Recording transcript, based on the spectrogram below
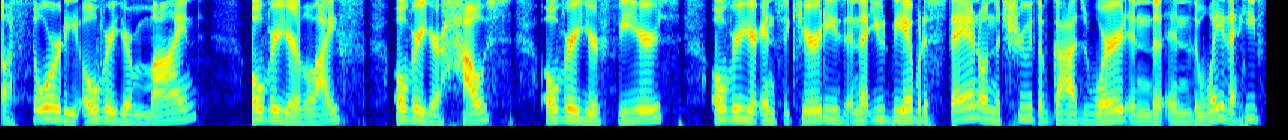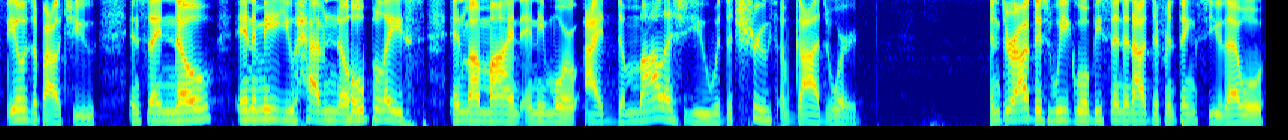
authority over your mind over your life, over your house, over your fears, over your insecurities, and that you'd be able to stand on the truth of God's word in the in the way that He feels about you, and say, "No, enemy, you have no place in my mind anymore. I demolish you with the truth of God's word." And throughout this week, we'll be sending out different things to you that will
